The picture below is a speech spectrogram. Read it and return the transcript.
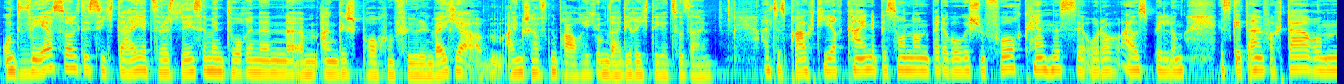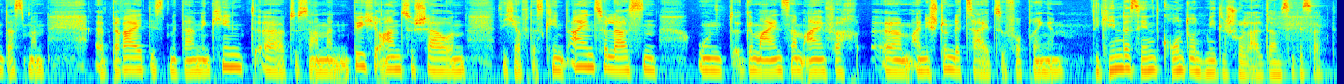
Und wer sollte sich da jetzt als Lesementorinnen ähm, angesprochen fühlen? Welche ähm, Eigenschaften brauche ich, um da die Richtige zu sein? Also es braucht hier keine besonderen pädagogischen Vorkenntnisse oder Ausbildung. Es geht einfach darum, dass man äh, bereit ist, mit einem Kind äh, zusammen Bücher anzuschauen, sich auf das Kind einzulassen und gemeinsam einfach ähm, eine Stunde Zeit zu verbringen. Die Kinder sind Grund- und Mittelschulalter, haben Sie gesagt.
